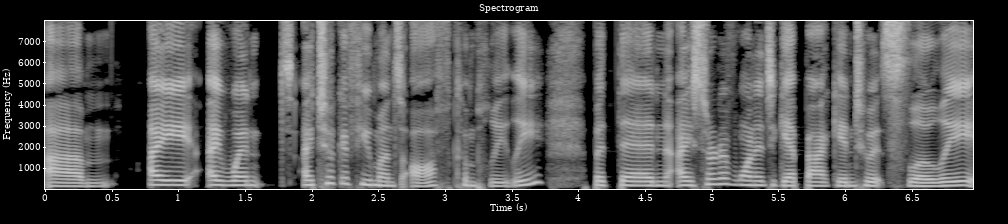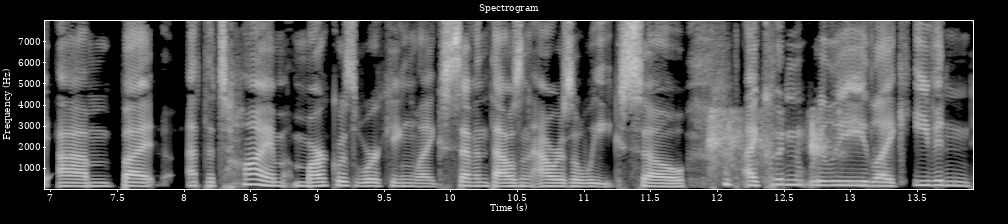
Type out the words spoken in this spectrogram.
Um, I I went I took a few months off completely, but then I sort of wanted to get back into it slowly. Um, but at the time, Mark was working like seven thousand hours a week, so I couldn't really like even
